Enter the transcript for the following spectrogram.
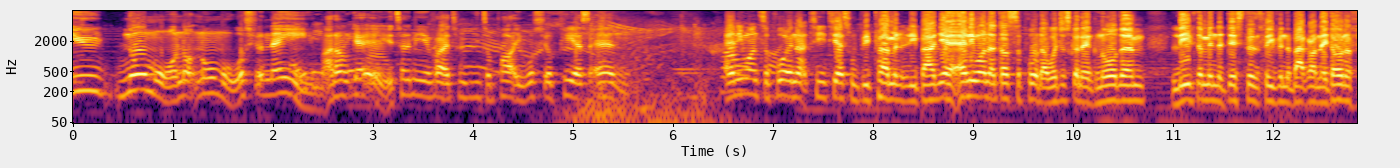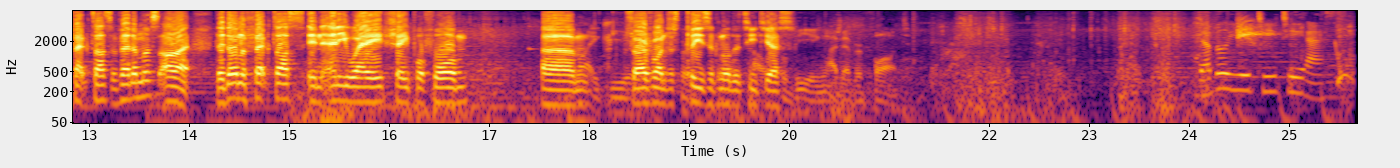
You normal or not normal? What's your name? Baby I don't get it. You're telling me you invited me to a party. What's your PSN? Quiet Anyone supporting that TTS will be permanently banned. Yeah, anyone that does support that, we're just gonna ignore them, leave them in the distance, leave in the background. They don't affect us. Venomous, all right. They don't affect us in any way, shape, or form. Um, so everyone, just please ignore the TTS. being I've ever fought. WTTS.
